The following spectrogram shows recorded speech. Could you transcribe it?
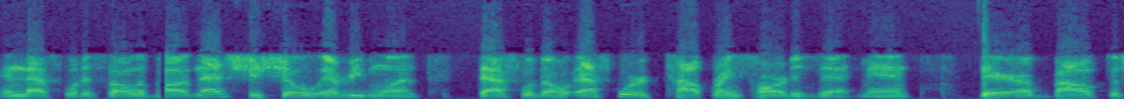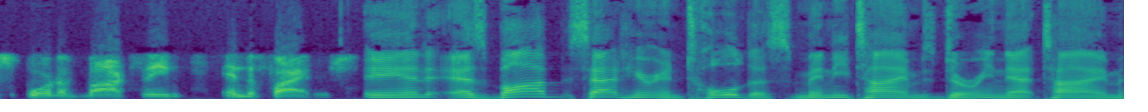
and that's what it's all about. And that should show everyone. That's what. The, that's where Top Rank's heart is at, man. They're about the sport of boxing and the fighters. And as Bob sat here and told us many times during that time,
